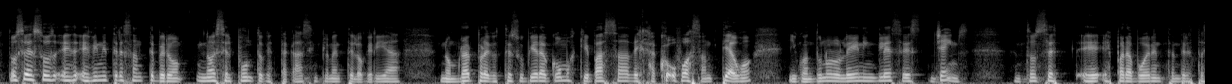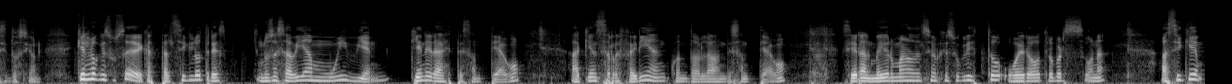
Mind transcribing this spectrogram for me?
Entonces eso es, bien interesante, pero no es el punto que está acá, simplemente lo quería nombrar para que usted supiera cómo es que pasa de Jacobo a Santiago, y cuando uno lo lee en inglés es James. Entonces eh, es para poder entender esta situación. ¿Qué es lo que sucede? Que hasta el siglo III no se sabía muy bien quién era este Santiago, a quién se referían cuando hablaban de Santiago, si era el medio hermano del Señor Jesucristo o era otra persona. Así que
